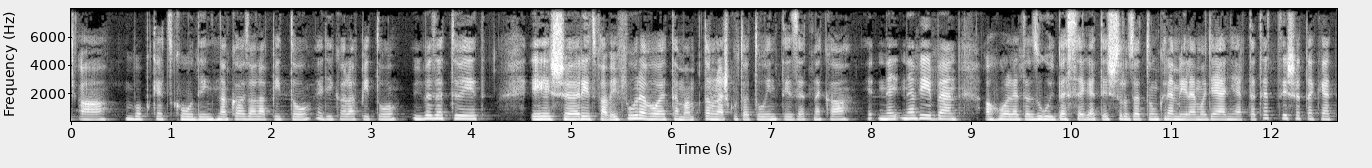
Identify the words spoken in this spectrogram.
A Bobcats Codingnak az alapító, egyik alapító ügyvezetőjét és Rétfábi Flóra voltam a Tanuláskutató Intézetnek a nevében, ahol ez az új beszélgetés sorozatunk remélem, hogy elnyerte tettéseteket.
